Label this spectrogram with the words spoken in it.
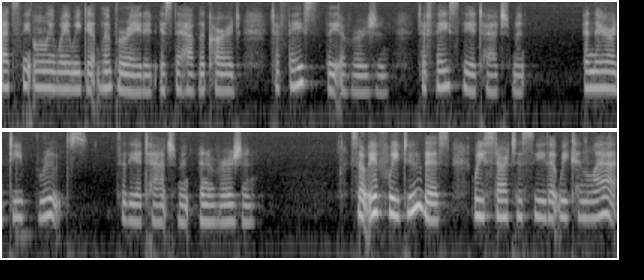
That's the only way we get liberated is to have the courage to face the aversion, to face the attachment. And there are deep roots to the attachment and aversion. So if we do this, we start to see that we can let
